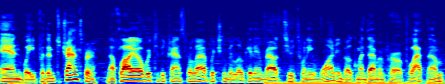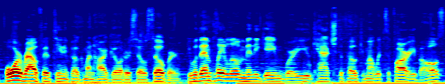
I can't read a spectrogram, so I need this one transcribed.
and wait for them to transfer. Now fly over to the transfer lab which can be located in Route 221 in Pokemon Diamond Pearl Platinum or Route 15 in Pokemon Heart Gold or Soul Silver. You will then play a little mini game where you catch the Pokemon with Safari Balls.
